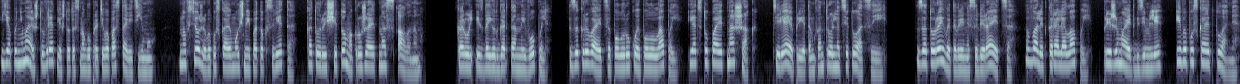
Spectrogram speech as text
Я понимаю, что вряд ли что-то смогу противопоставить ему, но все же выпускаю мощный поток света, который щитом окружает нас с Аланом. Король издает гортанный вопль, закрывается полурукой полулапой и отступает на шаг, теряя при этом контроль над ситуацией. Зато Рэй в это время собирается, валит короля лапой, прижимает к земле и выпускает пламя.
